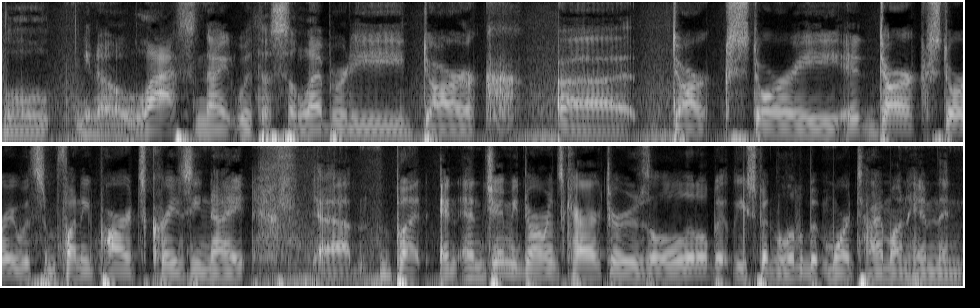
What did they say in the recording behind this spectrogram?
you know, last night with a celebrity, dark, uh, dark story, dark story with some funny parts, crazy night. Uh, but and and Jamie Dorman's character is a little bit. You spend a little bit more time on him than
